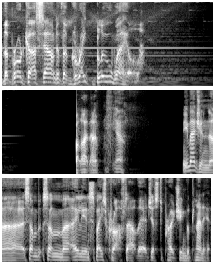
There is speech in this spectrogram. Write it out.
the broadcast sound of the great blue whale. I like that. Yeah. Imagine uh, some some uh, alien spacecraft out there just approaching the planet,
